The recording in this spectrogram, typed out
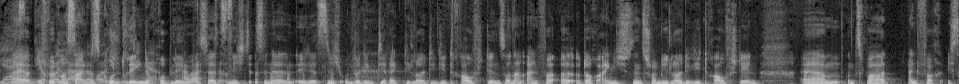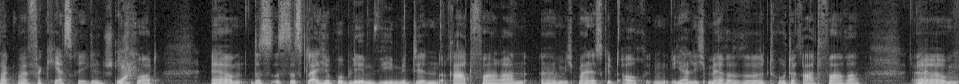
ja, naja, ich würde mal sagen, das grundlegende Problem ist jetzt nicht, sind ja jetzt nicht unbedingt direkt die Leute, die draufstehen, sondern einfach, äh, doch eigentlich sind es schon die Leute, die draufstehen. Ähm, und zwar einfach, ich sag mal, Verkehrsregeln, Stichwort. Ja. Ähm, das ist das gleiche Problem wie mit den Radfahrern. Ähm, ich meine, es gibt auch jährlich mehrere tote Radfahrer. Ja. Ähm,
